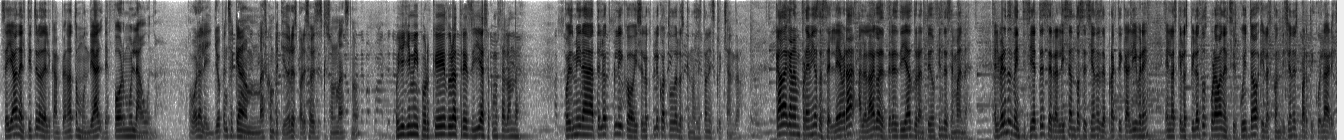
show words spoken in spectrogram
se llevan el título del Campeonato Mundial de Fórmula 1. Órale, yo pensé que eran más competidores, parece a veces que son más, ¿no? Oye Jimmy, ¿por qué dura tres días o cómo está la onda? Pues mira, te lo explico y se lo explico a todos los que nos están escuchando. Cada gran premio se celebra a lo largo de tres días durante un fin de semana. El viernes 27 se realizan dos sesiones de práctica libre en las que los pilotos prueban el circuito y las condiciones particulares.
